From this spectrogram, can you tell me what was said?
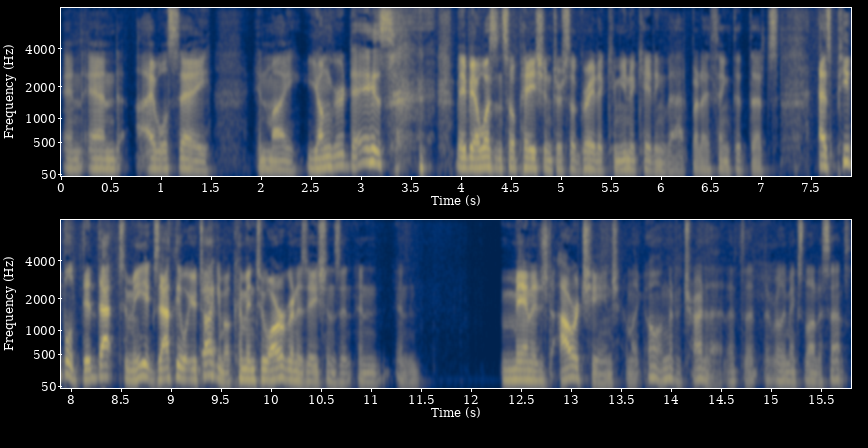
And and I will say in my younger days, maybe I wasn't so patient or so great at communicating that, but I think that that's as people did that to me, exactly what you're talking about, come into our organizations and and, and managed our change. I'm like, oh, I'm going to try to that. That, that. that really makes a lot of sense.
